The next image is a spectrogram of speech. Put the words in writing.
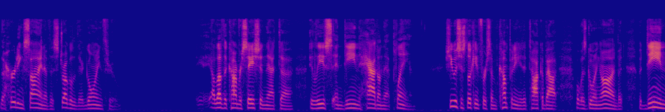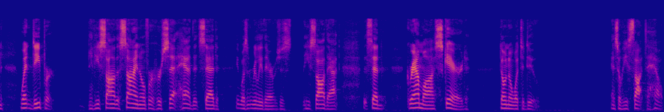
the hurting sign of the struggle that they're going through? I love the conversation that uh, Elise and Dean had on that plane. She was just looking for some company to talk about what was going on, but, but Dean went deeper, and he saw the sign over her set head that said, it wasn't really there, it was just, he saw that, that said, Grandma scared, don't know what to do. And so he sought to help.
